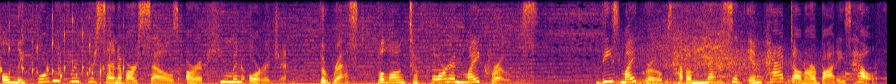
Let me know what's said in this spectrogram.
Only 43% of our cells are of human origin. The rest belong to foreign microbes. These microbes have a massive impact on our body's health.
